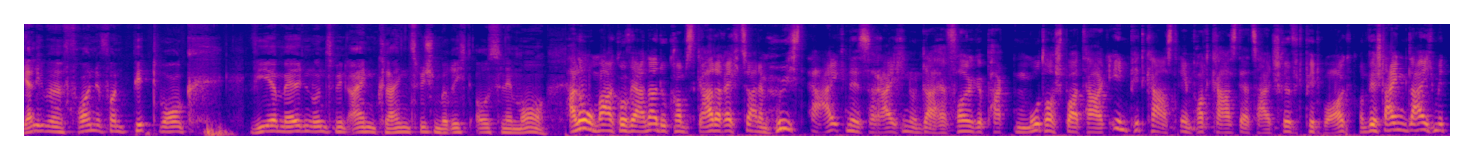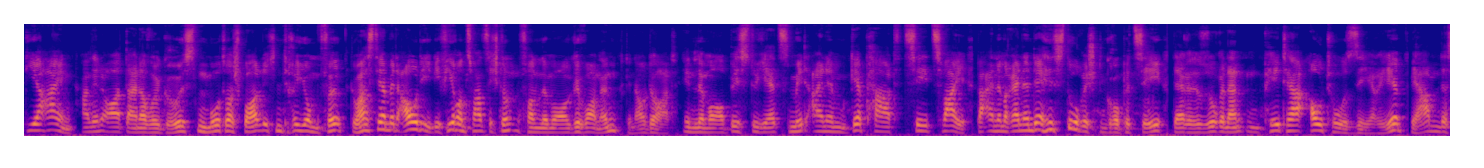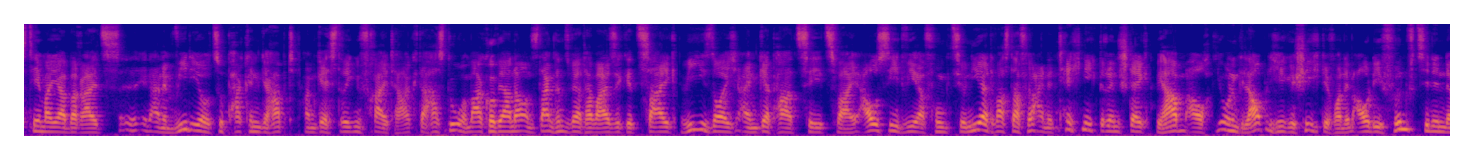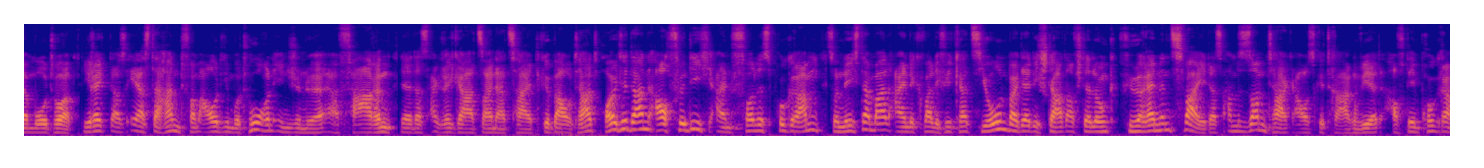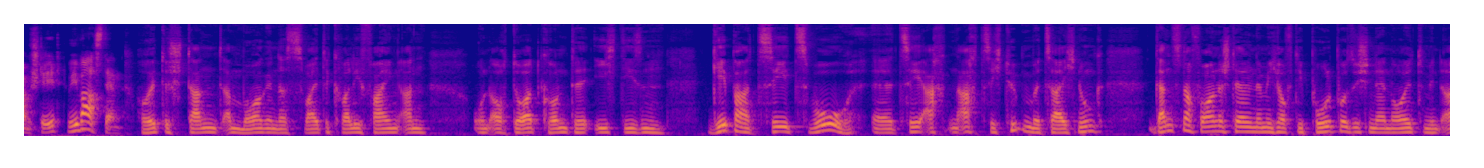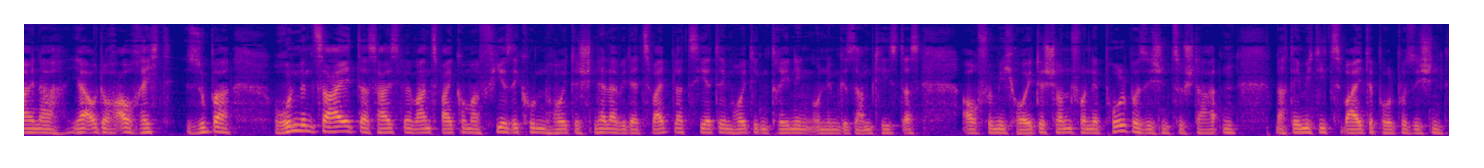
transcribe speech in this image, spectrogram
Ja, liebe Freunde von Pitwalk, wir melden uns mit einem kleinen Zwischenbericht aus Le Mans. Hallo Marco Werner, du kommst gerade recht zu einem höchst ereignisreichen und daher vollgepackten Motorsporttag in Pitcast, dem Podcast der Zeitschrift Pitwalk. Und wir steigen gleich mit dir ein an den Ort deiner wohl größten motorsportlichen Triumphe. Du hast ja mit Audi die 24 Stunden von Le Mans gewonnen. Genau dort. In Le Mans bist du jetzt mit einem Gepard C2 bei einem Rennen der historischen Gruppe C, der sogenannten Peter Auto Serie. Wir haben das Thema ja bereits in einem Video zu packen gehabt am gestrigen Freitag. Freitag. Da hast du, Marco Werner, uns dankenswerterweise gezeigt, wie solch ein Gepard C2 aussieht, wie er funktioniert, was da für eine Technik drin steckt. Wir haben auch die unglaubliche Geschichte von dem Audi 5-Zylinder-Motor direkt aus erster Hand vom Audi Motoreningenieur erfahren, der das Aggregat seinerzeit gebaut hat. Heute dann auch für dich ein volles Programm. Zunächst einmal eine Qualifikation, bei der die Startaufstellung für Rennen 2, das am Sonntag ausgetragen wird, auf dem Programm steht. Wie war's denn? Heute stand am Morgen das zweite Qualifying an und auch dort konnte ich diesen Gepard C2 äh, C88 Typenbezeichnung ganz nach vorne stellen, nämlich auf die Pole Position erneut mit einer ja doch auch recht super Rundenzeit. Das heißt, wir waren 2,4 Sekunden heute schneller wie der Zweitplatzierte im heutigen Training und im Gesamt hieß das auch für mich heute schon von der Pole Position zu starten, nachdem ich die zweite Pole Position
